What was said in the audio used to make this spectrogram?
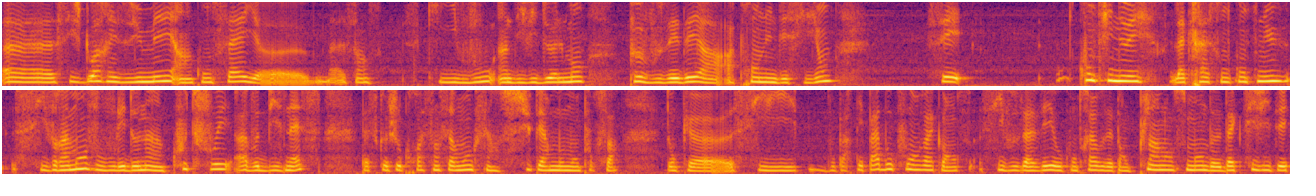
euh, si je dois résumer un conseil, euh, enfin ce qui vous individuellement peut vous aider à, à prendre une décision, c'est continuer la création de contenu si vraiment vous voulez donner un coup de fouet à votre business, parce que je crois sincèrement que c'est un super moment pour ça. Donc euh, si vous partez pas beaucoup en vacances, si vous avez au contraire vous êtes en plein lancement d'activité,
